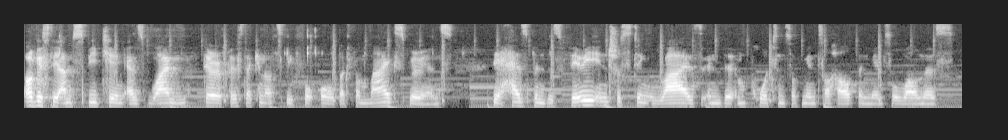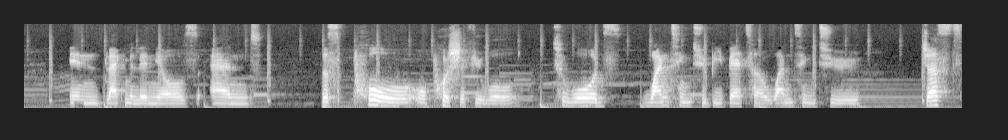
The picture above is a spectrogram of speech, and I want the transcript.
obviously, I'm speaking as one therapist. I cannot speak for all, but from my experience, there has been this very interesting rise in the importance of mental health and mental wellness in Black millennials and this pull or push, if you will, towards wanting to be better, wanting to just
